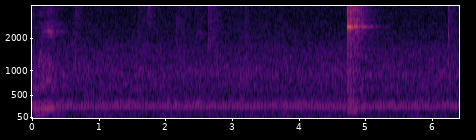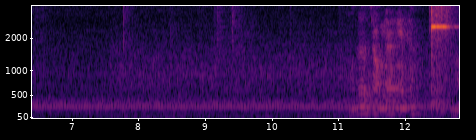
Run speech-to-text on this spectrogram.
Đúng không anh em rất là trong nhé anh em nhé Đó.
